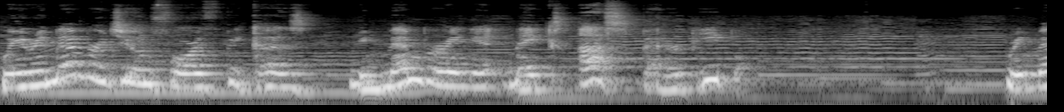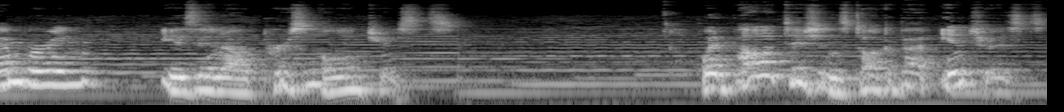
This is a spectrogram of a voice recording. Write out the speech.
We remember June 4th because Remembering it makes us better people. Remembering is in our personal interests. When politicians talk about interests,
